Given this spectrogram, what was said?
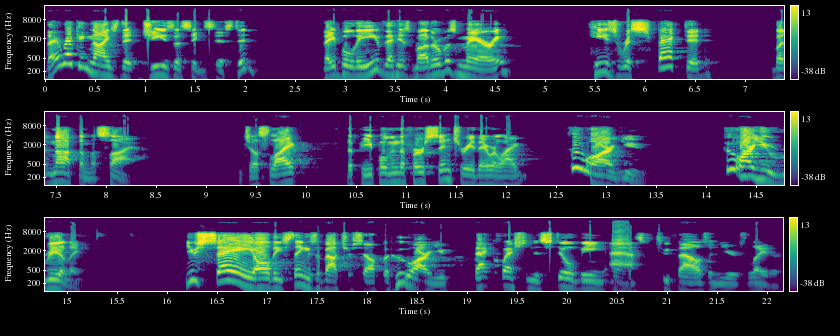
they recognize that Jesus existed. They believe that his mother was Mary. He's respected, but not the Messiah. Just like the people in the first century, they were like, Who are you? Who are you really? You say all these things about yourself, but who are you? That question is still being asked 2,000 years later.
